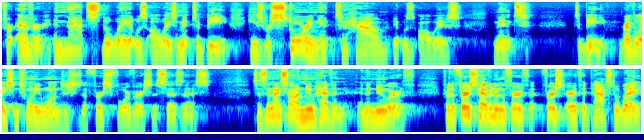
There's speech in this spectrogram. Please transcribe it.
forever. And that's the way it was always meant to be. He's restoring it to how it was always meant to be. Revelation 21, just the first four verses, says this. It says, Then I saw a new heaven and a new earth. For the first heaven and the first earth had passed away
